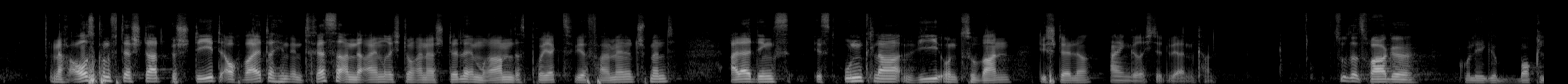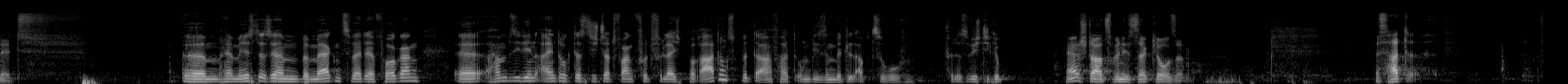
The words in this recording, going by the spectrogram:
Nach Auskunft der Stadt besteht auch weiterhin Interesse an der Einrichtung einer Stelle im Rahmen des Projekts Wir Fallmanagement. Allerdings ist unklar, wie und zu wann die Stelle eingerichtet werden kann. Zusatzfrage, Kollege Bocklet. Ähm, Herr Minister, das ist ja ein bemerkenswerter Vorgang. Äh, haben Sie den Eindruck, dass die Stadt Frankfurt vielleicht Beratungsbedarf hat, um diese Mittel abzurufen für das wichtige? Herr Staatsminister Klose. Es hat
